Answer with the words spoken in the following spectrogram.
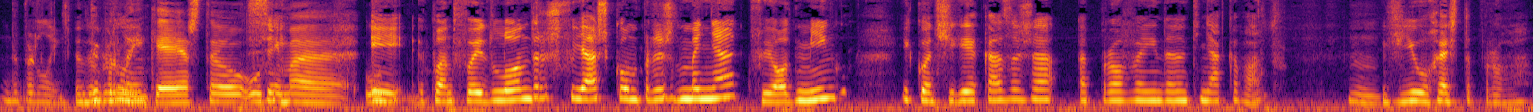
De Berlim. De, de Berlim, Berlim, que é esta última. E quando foi de Londres, fui às compras de manhã, que foi ao domingo, e quando cheguei a casa já a prova ainda não tinha acabado. Hum. Vi o resto da prova.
